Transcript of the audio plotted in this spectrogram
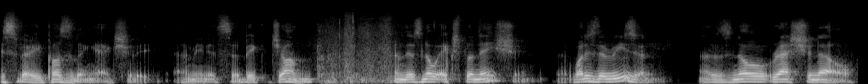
it's very puzzling actually. I mean, it's a big jump and there's no explanation. What is the reason? There's no rationale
